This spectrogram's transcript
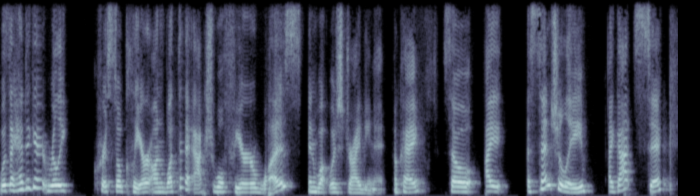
was I had to get really crystal clear on what the actual fear was and what was driving it. Okay. So I essentially, I got sick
